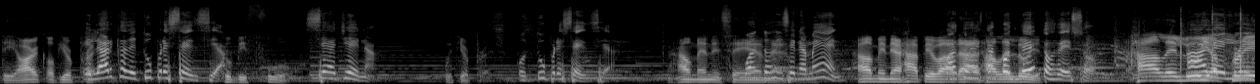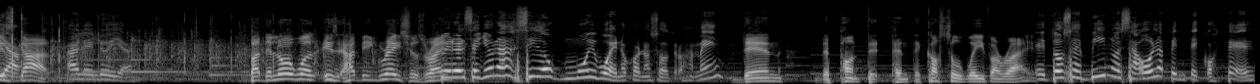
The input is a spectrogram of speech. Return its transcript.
the ark of your el presence, arca de tu presencia, could be full sea llena with your presence. con tu presencia. How many say ¿Cuántos amen? dicen amén? How many are happy about ¿Cuántos that? están Hallelujah. contentos de eso? Hallelujah. Praise Aleluya. God. Aleluya. But the Lord was, is, had been gracious, right? Pero el Señor ha sido muy bueno con nosotros. Amén. then the Pente- Pentecostal wave arrived. Entonces vino esa ola Pentecostés,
